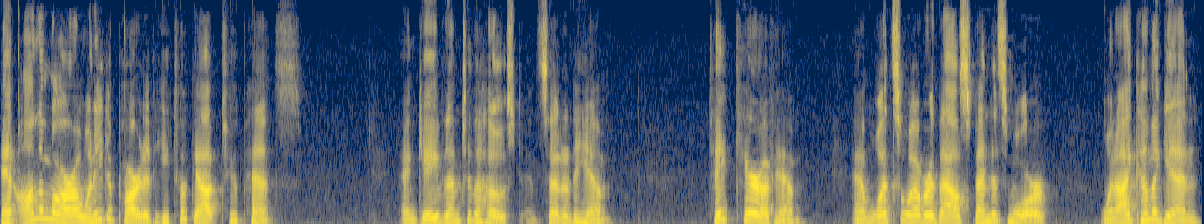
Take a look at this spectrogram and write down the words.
And on the morrow, when he departed, he took out two pence, and gave them to the host, and said unto him, Take care of him, and whatsoever thou spendest more, when I come again,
